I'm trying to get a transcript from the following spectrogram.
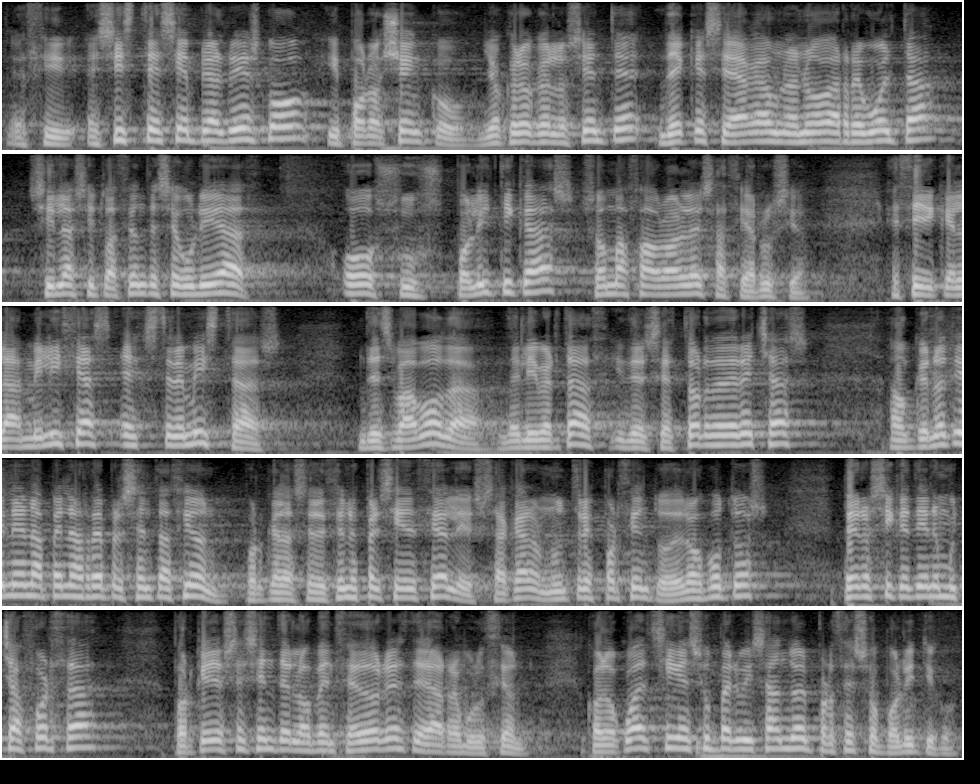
Es decir, existe siempre el riesgo, y Poroshenko yo creo que lo siente, de que se haga una nueva revuelta si la situación de seguridad o sus políticas son más favorables hacia Rusia. Es decir, que las milicias extremistas de Svaboda, de Libertad y del sector de derechas, aunque no tienen apenas representación, porque en las elecciones presidenciales sacaron un 3% de los votos, pero sí que tienen mucha fuerza porque ellos se sienten los vencedores de la revolución, con lo cual siguen supervisando el proceso político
